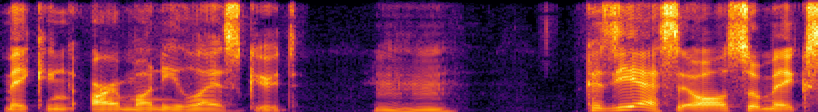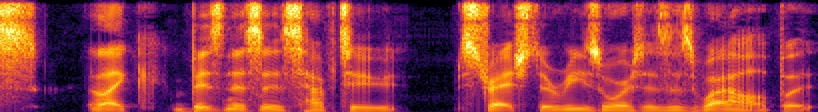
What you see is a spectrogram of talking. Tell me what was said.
making our money less good. Mm-hmm. Because, yes, it also makes like businesses have to stretch their resources as well, but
